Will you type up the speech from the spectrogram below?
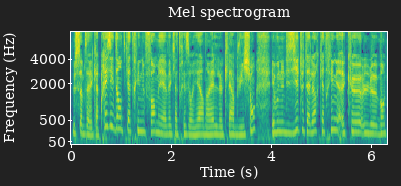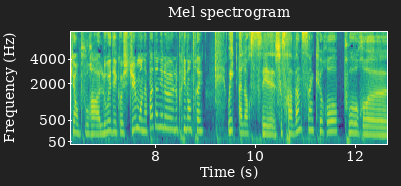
Nous sommes avec la présidente Catherine Forme et avec la trésorière Noël Leclerc-Buichon. Et vous nous disiez tout à l'heure, Catherine, que le banquet, on pourra louer des costumes. On n'a pas donné le, le prix d'entrée. Oui, alors ce sera 25 euros pour euh,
